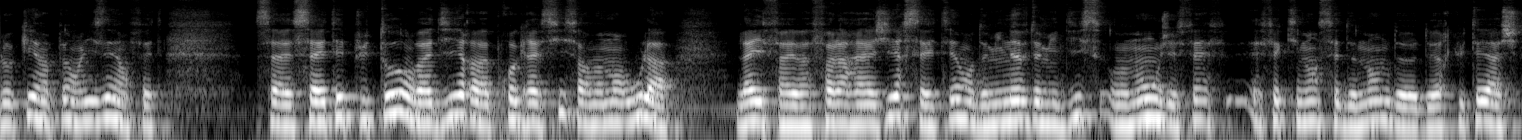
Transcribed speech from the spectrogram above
bloqué un peu enlisé en fait ça, a été plutôt, on va dire, euh, progressif à un moment où là, là il, va falloir réagir. Ça a été en 2009-2010, au moment où j'ai fait effectivement cette demande de, RQTH.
